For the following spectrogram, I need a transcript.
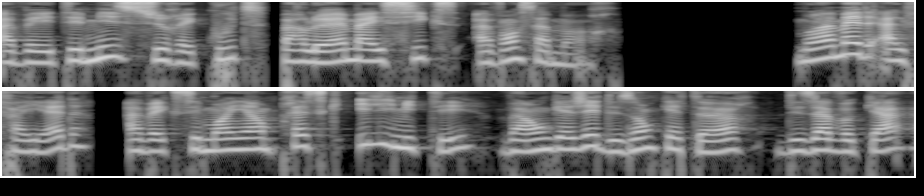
avait été mise sur écoute par le MI6 avant sa mort. Mohamed Al-Fayed, avec ses moyens presque illimités, va engager des enquêteurs, des avocats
